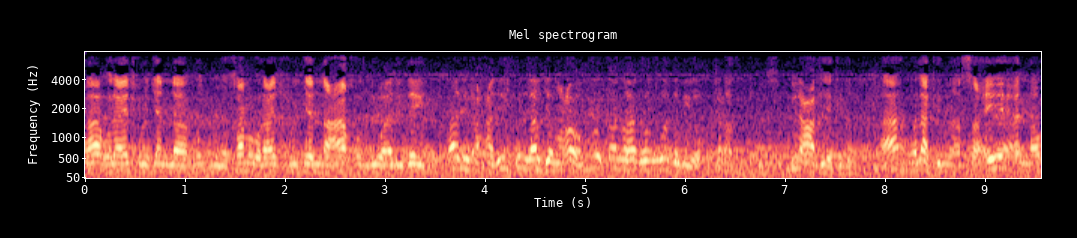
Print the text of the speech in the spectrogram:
ها؟ ولا يدخل الجنة مدمن الخمر ولا يدخل الجنة عاق لوالديه هذه الأحاديث كلها جمعوهم وقالوا هذا هو دليل. خلاص. بالعافية كذا ها؟ ولكن الصحيح أنهم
